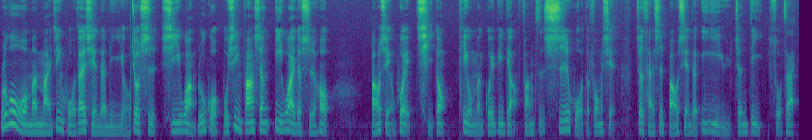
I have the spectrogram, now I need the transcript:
如果我们买进火灾险的理由就是希望，如果不幸发生意外的时候，保险会启动，替我们规避掉房子失火的风险，这才是保险的意义与真谛所在。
